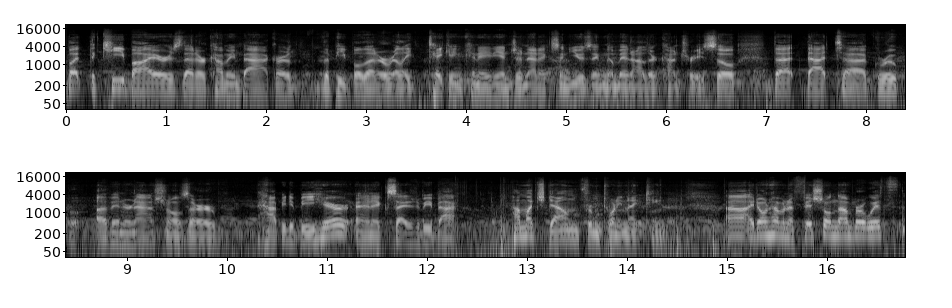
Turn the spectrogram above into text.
but the key buyers that are coming back are the people that are really taking Canadian genetics and using them in other countries. So that that uh, group of internationals are happy to be here and excited to be back. How much down from 2019? Uh, I don't have an official number with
